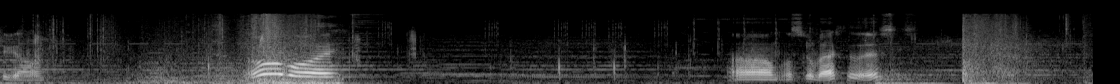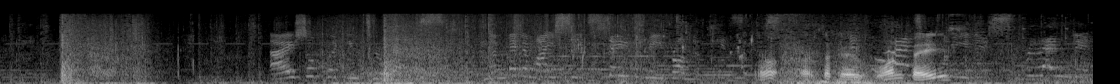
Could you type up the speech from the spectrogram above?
she going? Oh boy! Um, let's go back to this. I shall put you to rest. The Megamycete saved me from the pits of Oh, that's like a one phase. Splendid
